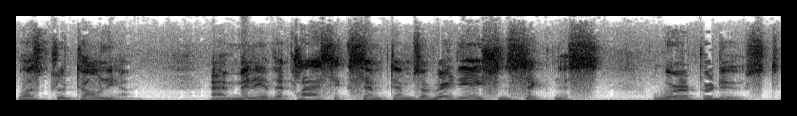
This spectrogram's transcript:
was plutonium, and many of the classic symptoms of radiation sickness were produced.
